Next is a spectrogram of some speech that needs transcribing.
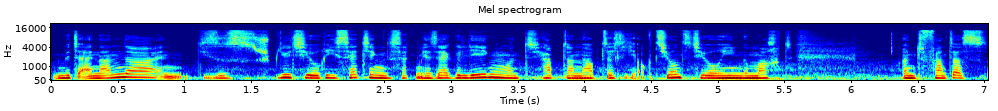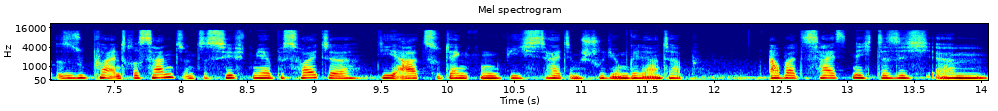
miteinander in dieses Spieltheorie-Setting, das hat mir sehr gelegen und ich habe dann hauptsächlich Auktionstheorien gemacht und fand das super interessant und das hilft mir bis heute, die Art zu denken, wie ich es halt im Studium gelernt habe. Aber das heißt nicht, dass ich ähm,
